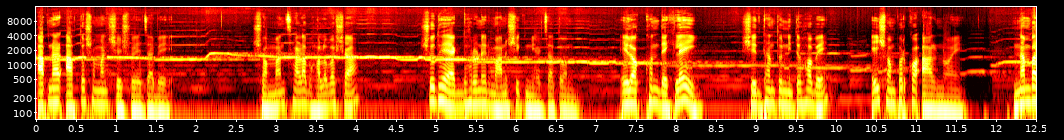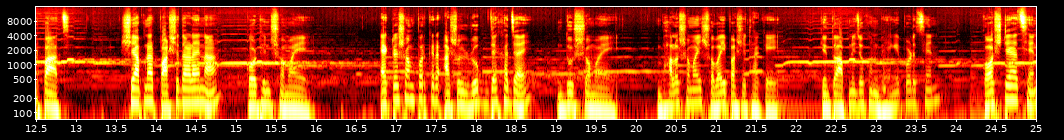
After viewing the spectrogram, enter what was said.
আপনার আত্মসম্মান শেষ হয়ে যাবে। সম্মান ছাড়া ভালোবাসা শুধু এক ধরনের মানসিক নির্যাতন। এই লক্ষণ দেখলেই সিদ্ধান্ত নিতে হবে, এই সম্পর্ক আর নয়। নাম্বার পাঁচ, সে আপনার পাশে দাঁড়ায় না কঠিন সময়ে। একটা সম্পর্কের আসল রূপ দেখা যায় দুঃসময়ে। ভালো সময় সবাই পাশে থাকে। কিন্তু আপনি যখন ভেঙে পড়েছেন, কষ্টে আছেন,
